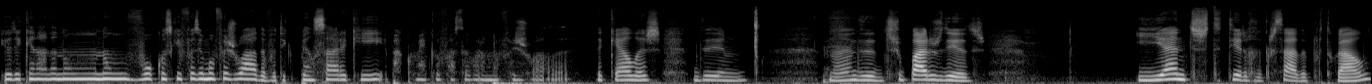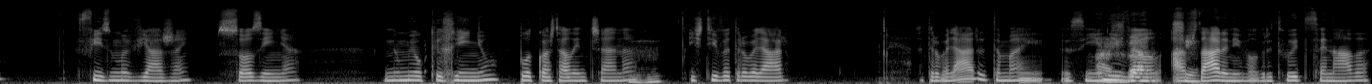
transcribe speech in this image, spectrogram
eu daqui a nada não, não vou conseguir fazer uma feijoada, vou ter que pensar aqui, epá, como é que eu faço agora uma feijoada daquelas de, é? de, de chupar os dedos. E antes de ter regressado a Portugal, fiz uma viagem sozinha no meu carrinho pela costa alentejana uhum. e estive a trabalhar a trabalhar também assim a, a nível ajudar, a ajudar a nível gratuito sem nada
